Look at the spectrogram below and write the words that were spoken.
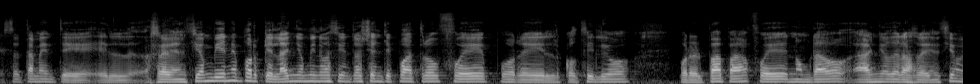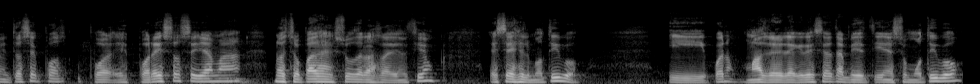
Exactamente, el redención viene porque el año 1984 fue por el concilio por el Papa fue nombrado Año de la Redención. Entonces, eh, por, eso se llama nuestro Padre Jesús de la Redención. Ese es el motivo. Y bueno, Madre de la Iglesia también tiene su motivo.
